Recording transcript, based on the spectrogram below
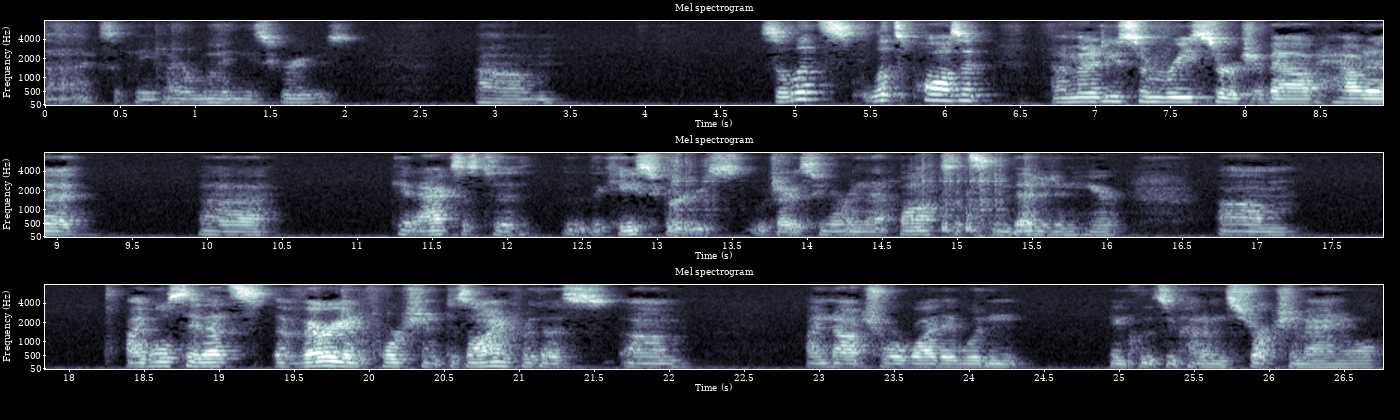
uh, except maybe by removing these screws. Um, so let's let's pause it. I'm going to do some research about how to uh, get access to the, case screws, which I assume are in that box that's embedded in here. Um, I will say that's a very unfortunate design for this. Um, I'm not sure why they wouldn't include some kind of instruction manual.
